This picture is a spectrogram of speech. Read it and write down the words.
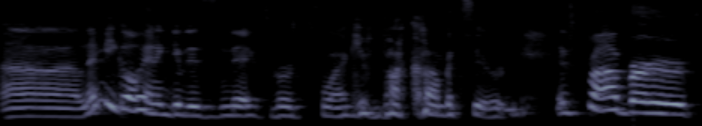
Uh, let me go ahead and give this next verse before I give my commentary. It's Proverbs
